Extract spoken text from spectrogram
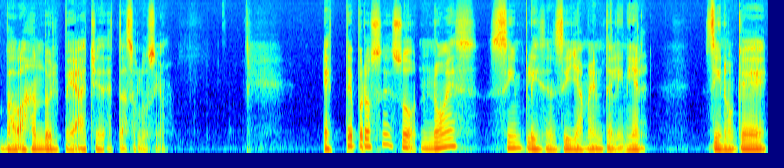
va bajando el pH de esta solución. Este proceso no es simple y sencillamente lineal, sino que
